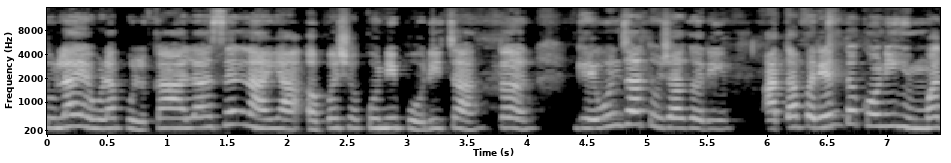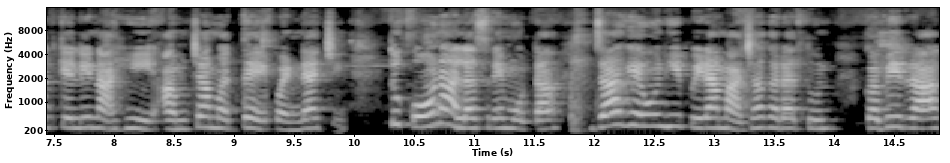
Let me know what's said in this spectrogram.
तुला एवढा पुलका आला असेल ना या अपशकुनी पोरीचा तर घेऊन जा तुझ्या घरी. आतापर्यंत कोणी हिंमत केली नाही आमच्या मते पडण्याची. तू कोण आलास रे मोठा? जा घेऊन ही पिढा माझ्या घरातून. कबीर राग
